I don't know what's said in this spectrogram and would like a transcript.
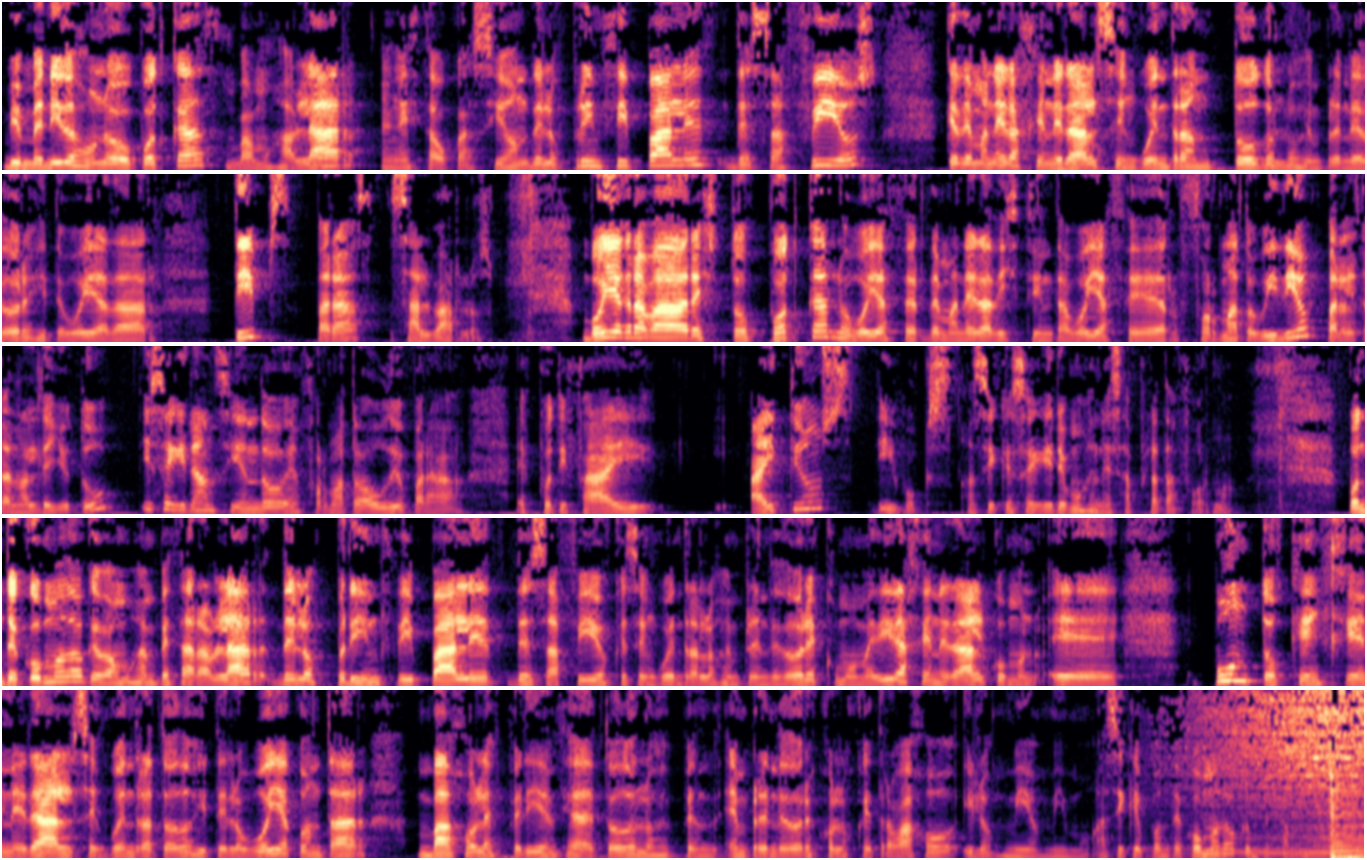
Bienvenidos a un nuevo podcast. Vamos a hablar en esta ocasión de los principales desafíos que de manera general se encuentran todos los emprendedores y te voy a dar tips para salvarlos. Voy a grabar estos podcasts, lo voy a hacer de manera distinta. Voy a hacer formato vídeo para el canal de YouTube y seguirán siendo en formato audio para Spotify, iTunes, Evox. Así que seguiremos en esas plataformas. Ponte cómodo que vamos a empezar a hablar de los principales desafíos que se encuentran los emprendedores como medida general, como eh, puntos que en general se encuentran todos y te lo voy a contar bajo la experiencia de todos los emprendedores con los que trabajo y los míos mismos. Así que ponte cómodo que empezamos.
